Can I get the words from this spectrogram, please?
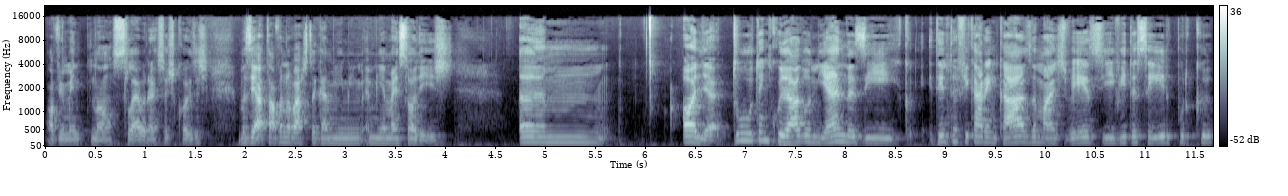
obviamente não celebram essas coisas, mas já, estava na vasta gama e a minha mãe só diz: um, Olha, tu tem cuidado onde andas e tenta ficar em casa mais vezes e evita sair porque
